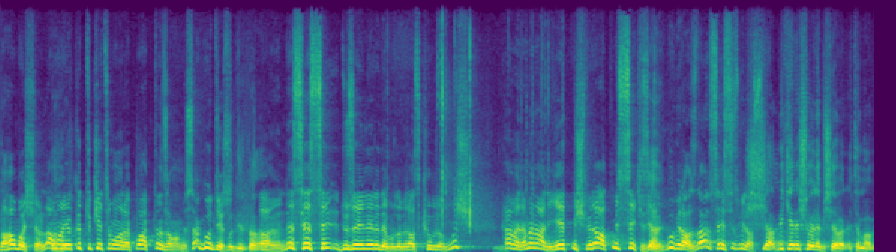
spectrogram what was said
daha başarılı ama yakıt tüketim olarak baktığın zaman mesela Goodyear, Goodyear daha iyi. önde. Ses se- düzeyleri de burada biraz kıvrılmış. Hemen hemen hani 71'e 68 yani Evet. bu biraz daha sessiz bir lastik. Ya bir kere şöyle bir şey var Ethem abi.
